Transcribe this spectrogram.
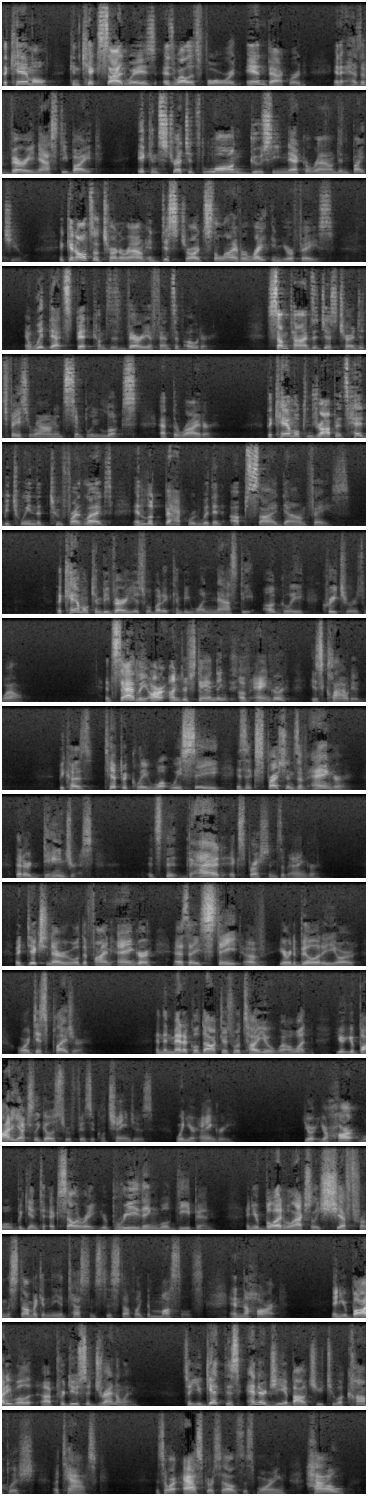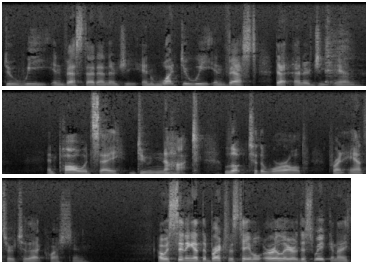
The camel can kick sideways as well as forward and backward, and it has a very nasty bite. It can stretch its long, goosey neck around and bite you. It can also turn around and discharge saliva right in your face. And with that spit comes this very offensive odor. Sometimes it just turns its face around and simply looks at the rider. The camel can drop its head between the two front legs and look backward with an upside down face. The camel can be very useful, but it can be one nasty, ugly creature as well. And sadly, our understanding of anger is clouded because typically what we see is expressions of anger that are dangerous. It's the bad expressions of anger. A dictionary will define anger as a state of irritability or, or displeasure. And then medical doctors will tell you, well, what, your, your body actually goes through physical changes when you're angry your, your heart will begin to accelerate, your breathing will deepen, and your blood will actually shift from the stomach and the intestines to stuff like the muscles and the heart. And your body will uh, produce adrenaline. So you get this energy about you to accomplish a task. And so I ask ourselves this morning how do we invest that energy? And what do we invest that energy in? And Paul would say, do not look to the world for an answer to that question. I was sitting at the breakfast table earlier this week, and I,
